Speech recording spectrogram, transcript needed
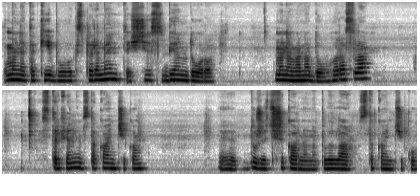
У мене такий був експеримент ще з Біандоро. У мене вона довго росла з торфяним стаканчиком. Е, дуже шикарно наплила стаканчику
